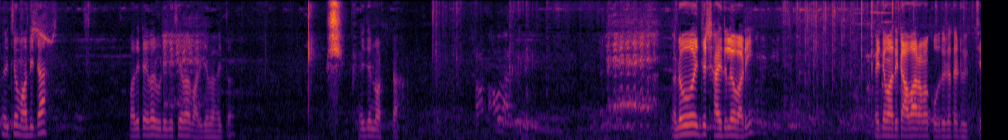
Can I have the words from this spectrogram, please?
হয়েছে মাদিটা মাদিটা এবার উড়ে গেছে, এবার বাড়ি যাবে হয়তো। এই যে নটটা। আর ওই যে সাইদুলের বাড়ি। এই যে মাদিটা আবার আমার কবুতরের সাথে ঢুকছে।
